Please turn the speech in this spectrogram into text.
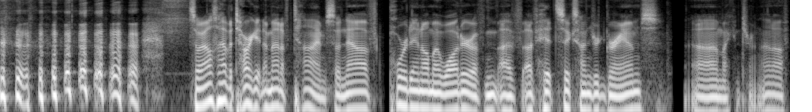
so I also have a target amount of time. So now I've poured in all my water. I've I've I've hit 600 grams. Um, I can turn that off.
